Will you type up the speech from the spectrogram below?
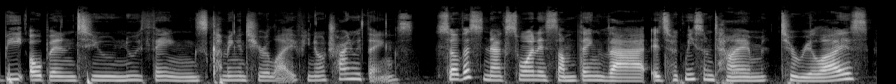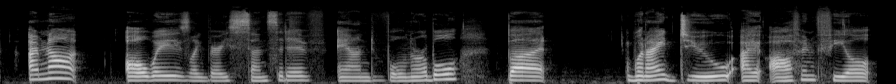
be open to new things coming into your life. You know, try new things. So, this next one is something that it took me some time to realize. I'm not always like very sensitive and vulnerable, but when I do, I often feel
